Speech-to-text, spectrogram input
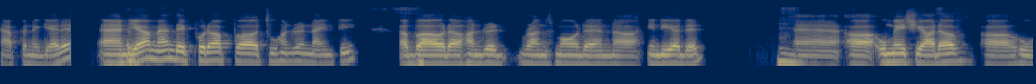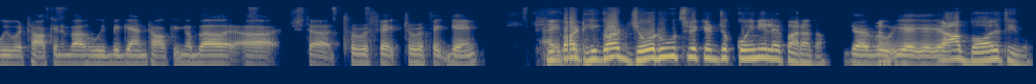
happened to get it, and yeah, man, they put up uh, 290, about a hundred runs more than uh, India did. Hmm. And uh, Umesh Yadav, uh, who we were talking about, who we began talking about, uh, just a terrific, terrific game. He I got he got Joe Root's wicket जो कोई नहीं ले पा रहा था। Yeah, yeah, yeah. क्या बॉल थी वो।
